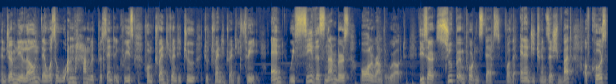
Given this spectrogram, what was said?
In Germany alone there was a 100% increase from 2022 to 2023 and we see these numbers all around the world. These are super important steps for the energy transition but of course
